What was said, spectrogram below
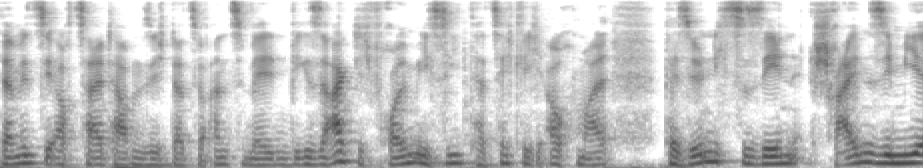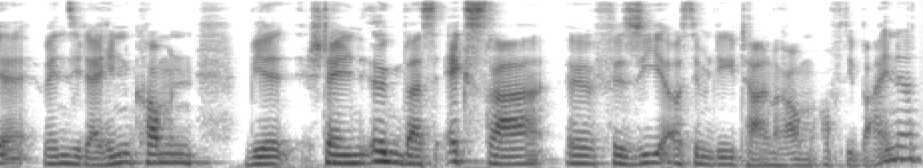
damit Sie auch Zeit haben, sich dazu anzumelden. Wie gesagt, ich freue mich, Sie tatsächlich auch mal persönlich zu sehen. Schreiben Sie mir, wenn Sie da hinkommen. Wir stellen irgendwas extra äh, für Sie aus dem digitalen Raum auf die Beine.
